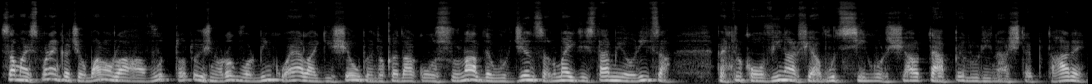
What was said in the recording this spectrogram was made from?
Să mai spunem că ciobanul a avut totuși noroc vorbind cu aia la ghișeu, pentru că dacă o sunat de urgență nu mai exista Miorița, pentru că o vină ar fi avut sigur și alte apeluri în așteptare,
